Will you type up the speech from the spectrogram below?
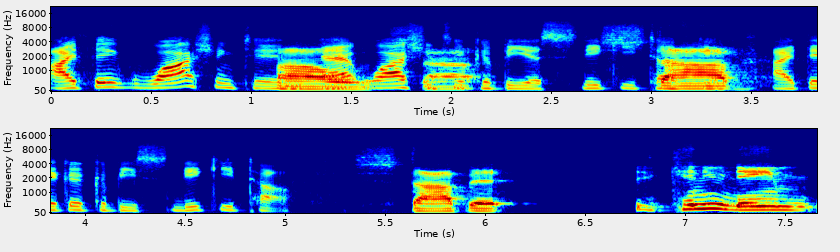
I think Washington Oh, at Washington stop. could be a sneaky tough game. I think it could be sneaky tough. Stop it. Can you name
